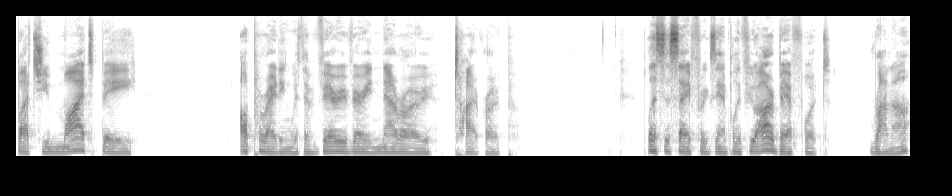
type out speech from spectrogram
but you might be operating with a very, very narrow tightrope. Let's just say, for example, if you are a barefoot runner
